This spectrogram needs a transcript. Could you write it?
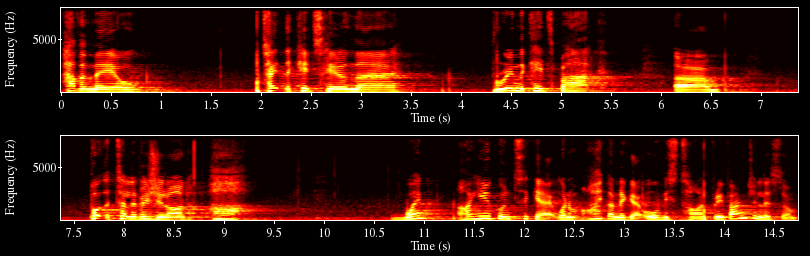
have a meal, take the kids here and there, bring the kids back, um, put the television on. Ah, when are you going to get, when am I going to get all this time for evangelism?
